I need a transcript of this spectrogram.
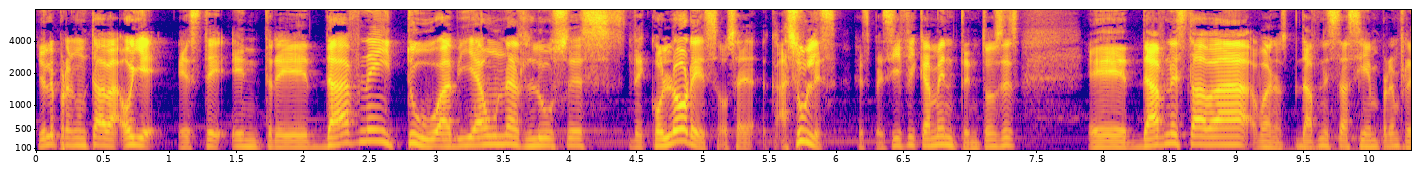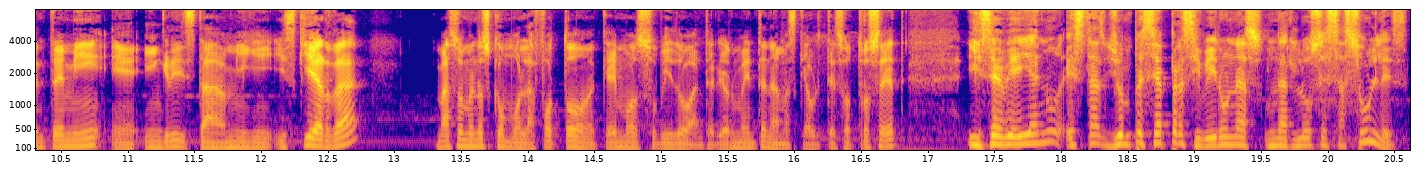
yo le preguntaba, oye, este, entre Daphne y tú había unas luces de colores, o sea, azules específicamente. Entonces, eh, Daphne estaba, bueno, Daphne está siempre enfrente de mí, eh, Ingrid está a mi izquierda más o menos como la foto que hemos subido anteriormente, nada más que ahorita es otro set, y se veían estas, yo empecé a percibir unas, unas luces azules.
